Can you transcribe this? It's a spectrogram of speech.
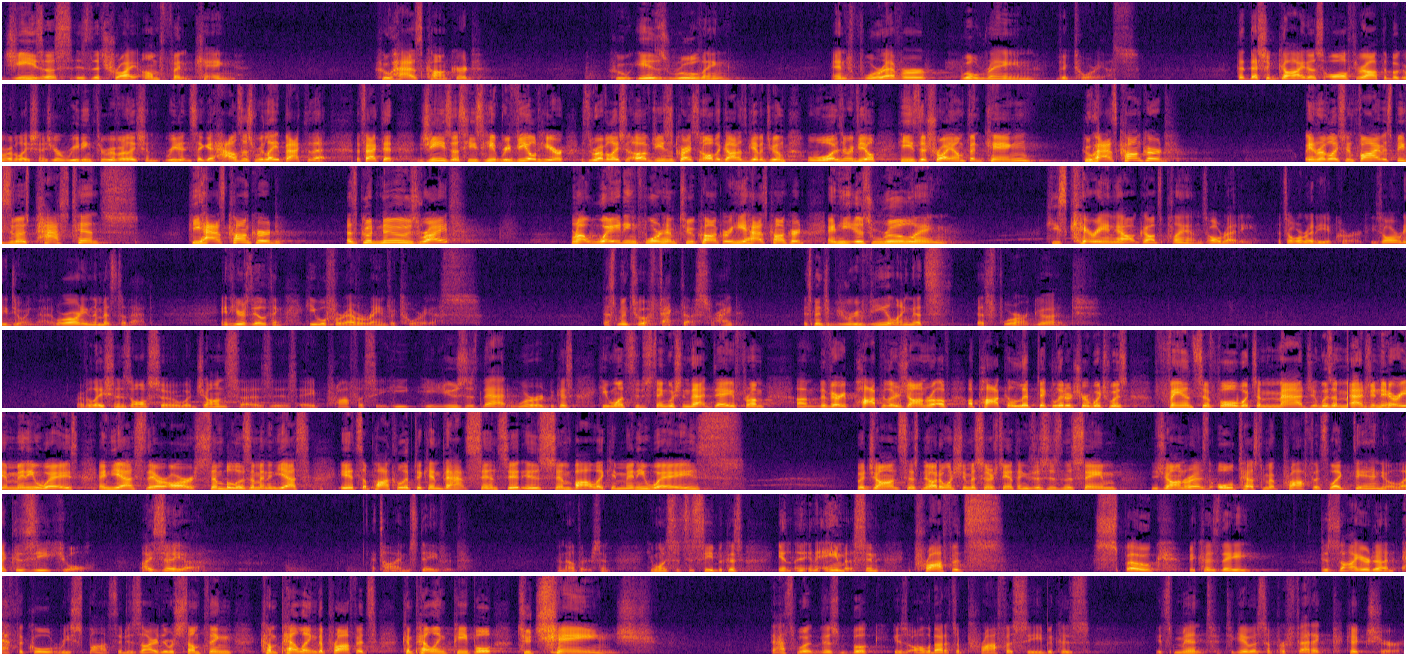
Jesus is the triumphant king who has conquered, who is ruling, and forever will reign victorious. That, that should guide us all throughout the book of Revelation. As you're reading through Revelation, read it and say, okay, how does this relate back to that? The fact that Jesus, he's he revealed here, is the revelation of Jesus Christ and all that God has given to him. What does it reveal? He's the triumphant king who has conquered. In Revelation 5, it speaks of him as past tense. He has conquered. That's good news, right? We're not waiting for him to conquer. He has conquered, and he is ruling. He's carrying out God's plans already. It's already occurred. He's already doing that. We're already in the midst of that. And here's the other thing He will forever reign victorious. That's meant to affect us, right? It's meant to be revealing that's, that's for our good. Revelation is also what John says is a prophecy. He, he uses that word because he wants to distinguish in that day from um, the very popular genre of apocalyptic literature, which was fanciful, which imagine, was imaginary in many ways. And yes, there are symbolism, and yes, it's apocalyptic in that sense. It is symbolic in many ways. But John says, no, I don't want you to misunderstand things. This is in the same genre as Old Testament prophets like Daniel, like Ezekiel, Isaiah at times David and others. And he wants us to see because in, in Amos, and prophets spoke because they desired an ethical response. They desired, there was something compelling the prophets, compelling people to change. That's what this book is all about. It's a prophecy because it's meant to give us a prophetic picture,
